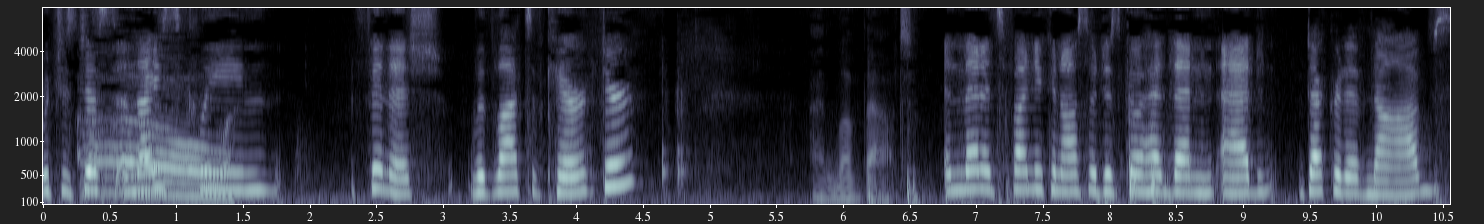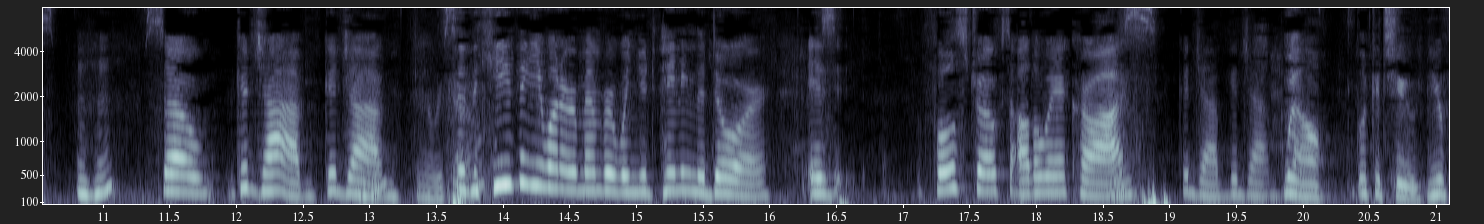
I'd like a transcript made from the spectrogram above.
which is just a nice Oh. clean finish with lots of character. I love that. And then it's fun. You can also just go ahead then and add decorative knobs. Mm-hmm. So good job, good job. There we So go. the key thing you want to remember when you're painting the door is full strokes all the way across. Good job, good job. Well, look at you. You're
